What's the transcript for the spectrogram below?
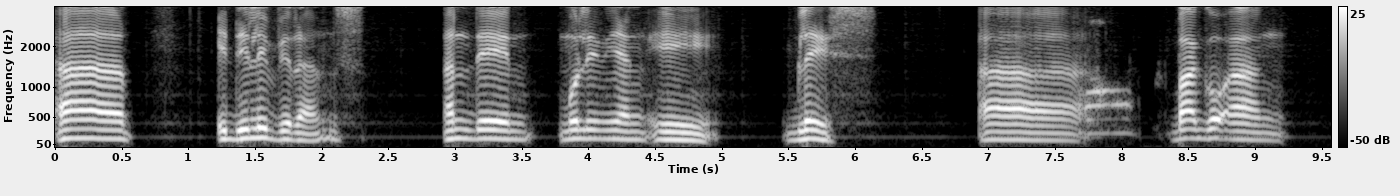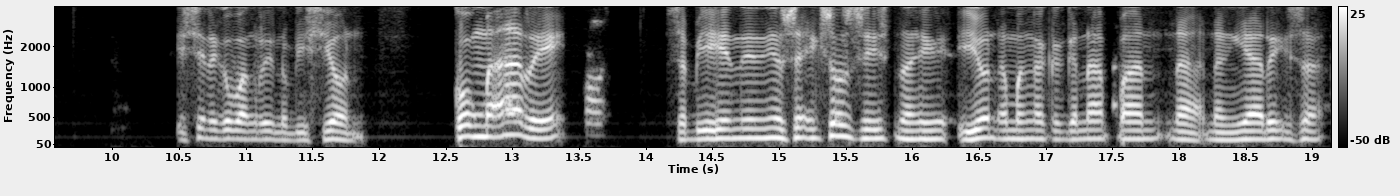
at i-deliverance and then muli niyang i-bless ah, bago ang isinagawang renovation. Kung maari, sabihin ninyo sa exorcist na iyon ang mga kaganapan na nangyari sa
